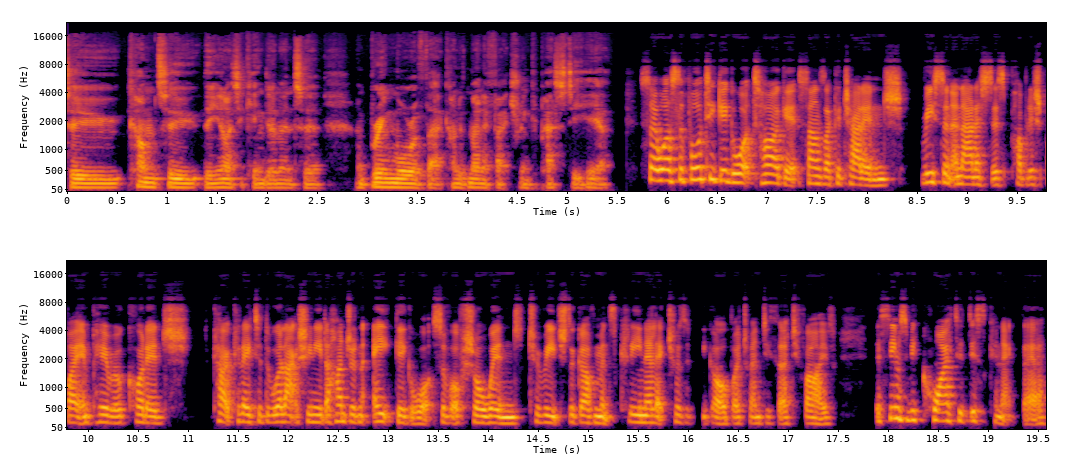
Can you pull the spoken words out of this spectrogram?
to come to the United Kingdom and to and bring more of that kind of manufacturing capacity here. So, whilst the 40 gigawatt target sounds like a challenge, recent analysis published by Imperial College calculated that we'll actually need 108 gigawatts of offshore wind to reach the government's clean electricity goal by 2035. There seems to be quite a disconnect there.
